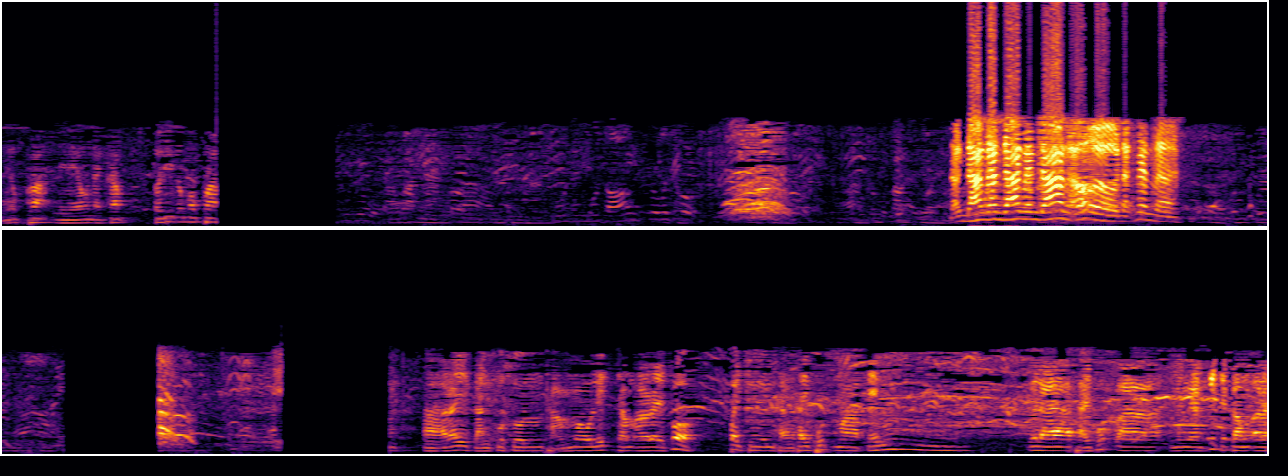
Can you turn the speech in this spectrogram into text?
แล้วพระแล้วนะครับ ตอนนี้เรามาฟัง ดังดังดังดังดังดังเออเออหนักแน่นนะอะไรการกุศลถามเมาลิกทำอะไรก็ไปเชิญทางไทยพุทธมาเต็ม เวลาไทยพุทธมามีงานกิจกรรมอะไร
